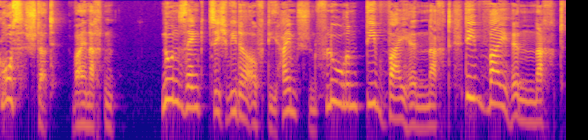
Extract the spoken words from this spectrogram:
Großstadt Weihnachten. Nun senkt sich wieder auf die heimschen Fluren die Weihennacht, die Weihennacht,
